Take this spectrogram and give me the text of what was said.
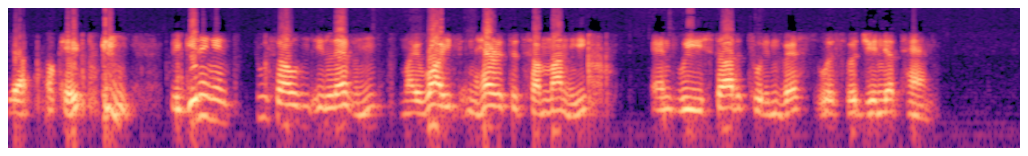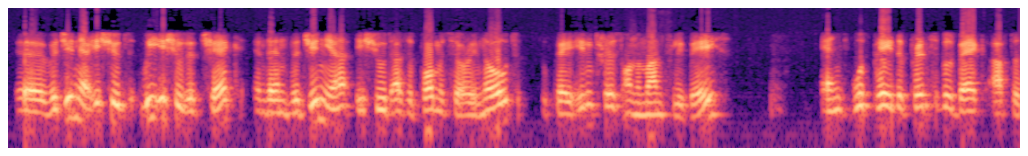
Yeah. Okay. beginning in 2011, my wife inherited some money, and we started to invest with Virginia Tan. Uh, Virginia issued, we issued a check, and then Virginia issued us a promissory note to pay interest on a monthly base, and would pay the principal back after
